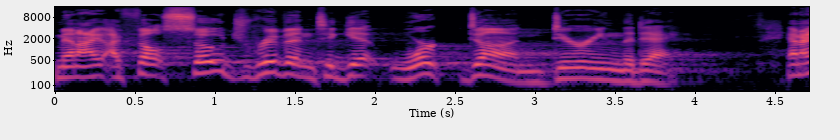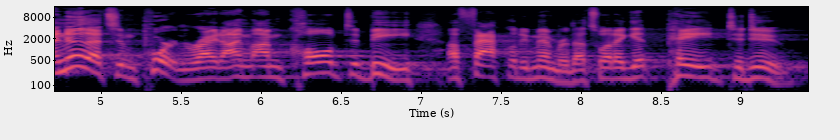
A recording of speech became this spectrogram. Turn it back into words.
man, I, I felt so driven to get work done during the day. And I know that's important, right? I'm, I'm called to be a faculty member, that's what I get paid to do.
